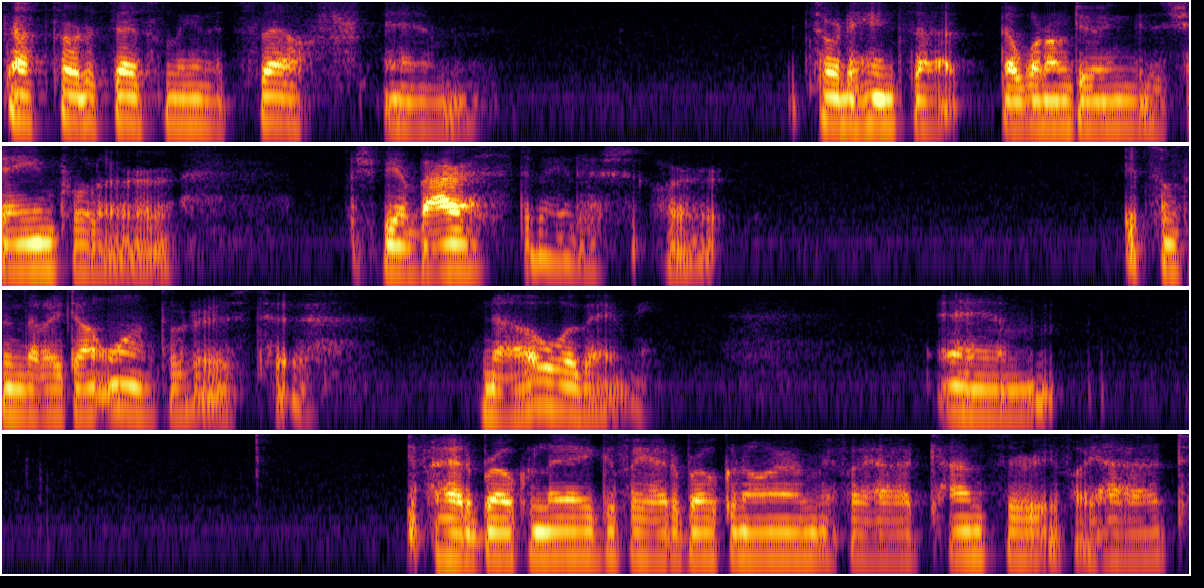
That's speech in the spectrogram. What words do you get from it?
that sort of says something in itself um, sort of hints at that what I'm doing is shameful or I should be embarrassed about it or it's something that I don't want others to know about me. Um, if I had a broken leg, if I had a broken arm, if I had cancer, if I had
